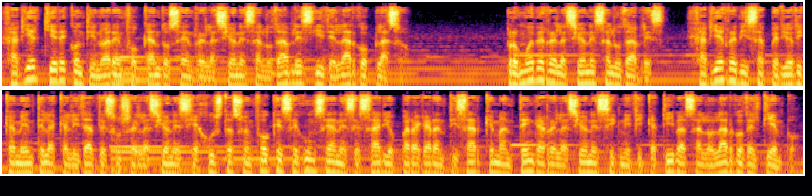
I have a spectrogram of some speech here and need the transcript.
Javier quiere continuar enfocándose en relaciones saludables y de largo plazo. Promueve relaciones saludables. Javier revisa periódicamente la calidad de sus relaciones y ajusta su enfoque según sea necesario para garantizar que mantenga relaciones significativas a lo largo del tiempo.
